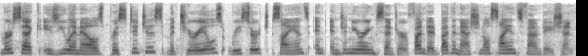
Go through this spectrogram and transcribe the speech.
MRSEC is UNL's prestigious Materials Research, Science, and Engineering Center funded by the National Science Foundation.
